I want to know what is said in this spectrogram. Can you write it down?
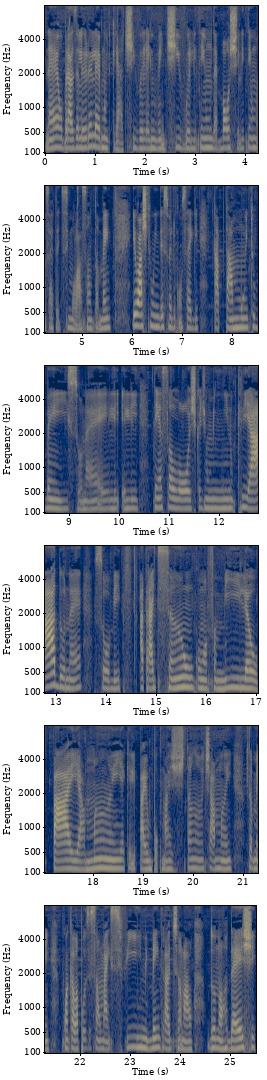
né? O brasileiro, ele é muito criativo, ele é inventivo, ele tem um deboche, ele tem uma certa dissimulação também. Eu acho que o Whindersson, ele consegue captar muito bem isso, né? Ele, ele tem essa lógica de um menino criado, né? Sobre a tradição com a família, o pai, a mãe, aquele pai um pouco mais distante, a mãe também com aquela posição mais firme, bem tradicional do Nordeste,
